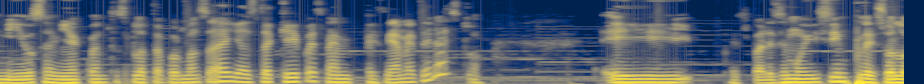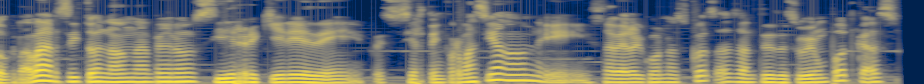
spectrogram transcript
ni yo sabía cuántas plataformas hay hasta que pues me empecé a meter a esto. Y pues parece muy simple solo grabarse y toda la onda, pero sí requiere de pues cierta información y saber algunas cosas antes de subir un podcast.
